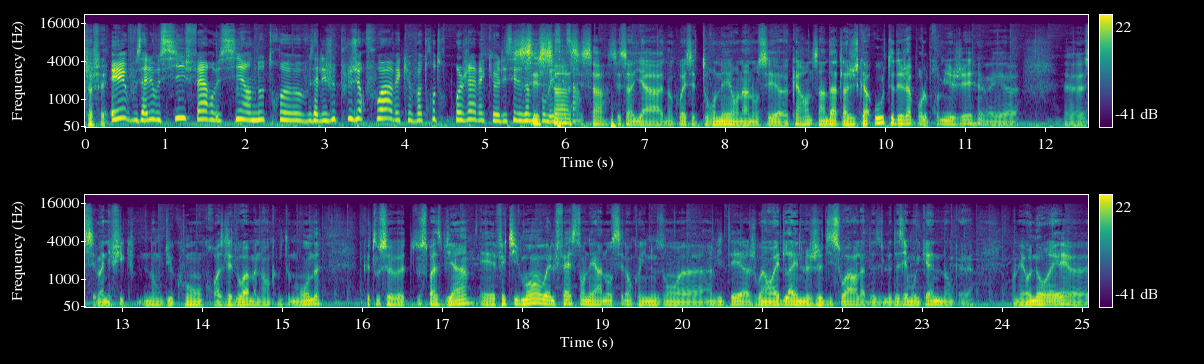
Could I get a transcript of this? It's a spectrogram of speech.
Tout à fait. Et vous allez aussi faire aussi un autre. Vous allez jouer plusieurs fois avec votre autre projet avec Laisser les hommes tomber. C'est ça, c'est ça, c'est ça. Il y a donc ouais cette tournée. On a annoncé 45 dates là jusqu'à août déjà pour le premier G. Et, c'est magnifique. Donc du coup, on croise les doigts maintenant, comme tout le monde que tout se, tout se passe bien. Et effectivement, au Hellfest, on est annoncé, donc ils nous ont euh, invités à jouer en headline le jeudi soir, le deuxième week-end. Donc euh, on est honoré. Euh,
